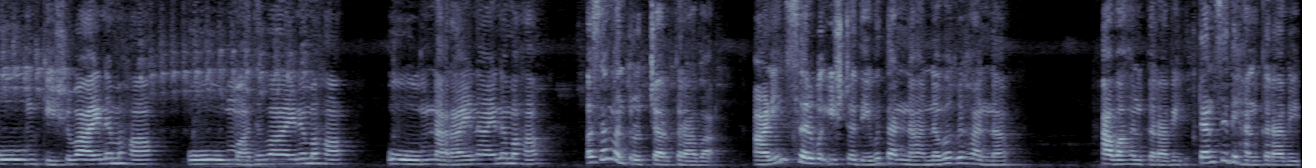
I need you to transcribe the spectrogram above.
ओम केशवाय नमहा ओम माधवाय नमहा ओम नारायणाय नमहा असा मंत्रोच्चार करावा आणि सर्व इष्ट देवतांना नवग्रहांना आवाहन करावे त्यांचे ध्यान करावे.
